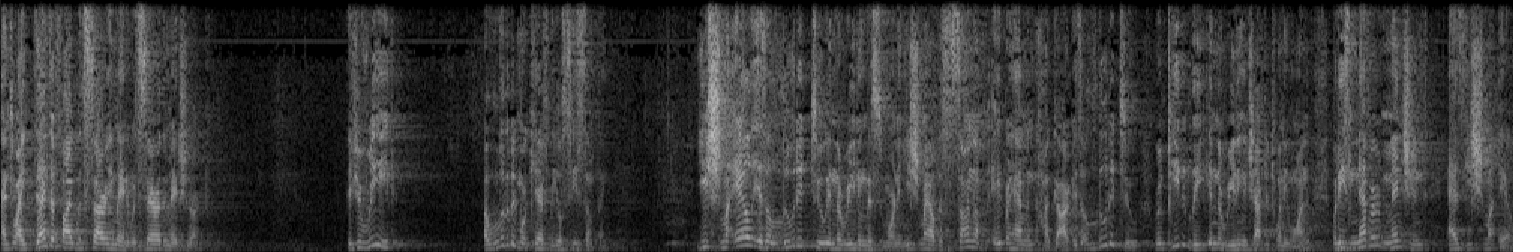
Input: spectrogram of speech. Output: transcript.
and to identify with Sarah with Sarah the matriarch. If you read a little bit more carefully, you'll see something. Yishmael is alluded to in the reading this morning. Yishmael, the son of Abraham and Hagar, is alluded to repeatedly in the reading in chapter 21, but he's never mentioned as Yishmael.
